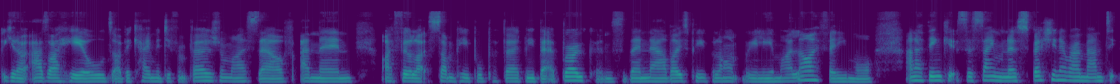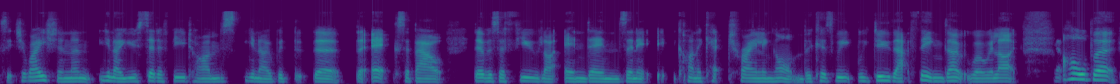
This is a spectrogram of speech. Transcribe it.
you know, as I healed, I became a different version of myself. And then I feel like some people preferred me better broken. So then now those people aren't really in my life anymore. And I think it's the same, and especially in a romantic situation. And, you know, you said a few times, you know, with the, the, the ex about there was a few like end ends and it, it kind of kept trailing on because we, we do that thing, don't we? Where we're like, yeah. oh, but,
